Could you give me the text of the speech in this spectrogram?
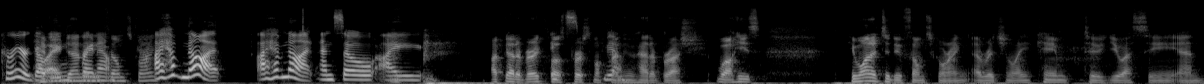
career going Have you done right any now. film scoring? I have not. I have not, and so I I've got a very close personal friend yeah. who had a brush. Well, he's he wanted to do film scoring originally, came to USC and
